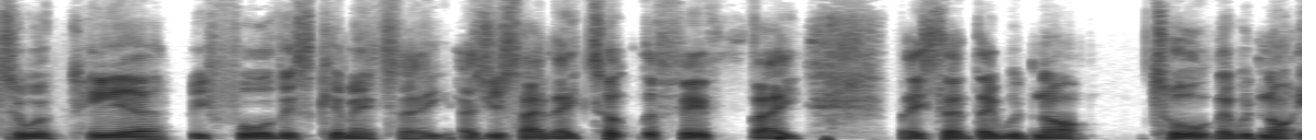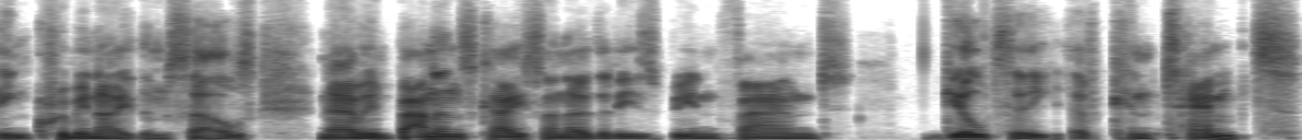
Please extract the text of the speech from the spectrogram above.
to appear before this committee. As you say, they took the fifth. They they said they would not talk. They would not incriminate themselves. Now, in Bannon's case, I know that he's been found guilty of contempt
